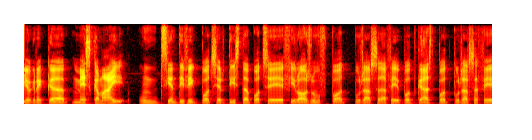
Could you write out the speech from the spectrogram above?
jo crec que més que mai un científic pot ser artista, pot ser filòsof, pot posar-se a fer podcast, pot posar-se a fer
